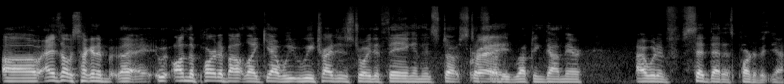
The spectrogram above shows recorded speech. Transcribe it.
Uh, as I was talking about uh, on the part about like, yeah, we, we tried to destroy the thing and then stuff, stuff Right. started erupting down there. I would have said that as part of it. Yeah.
